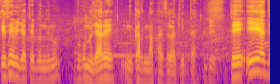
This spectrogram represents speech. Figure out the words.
ਕਿਸੇ ਵੀ ਜਥੇਬੰਦੀ ਨੂੰ ਹੁਕਮ ਜਾਰੇ ਕਰਨ ਦਾ ਫੈਸਲਾ ਕੀਤਾ ਹੈ। ਤੇ ਇਹ ਅੱਜ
